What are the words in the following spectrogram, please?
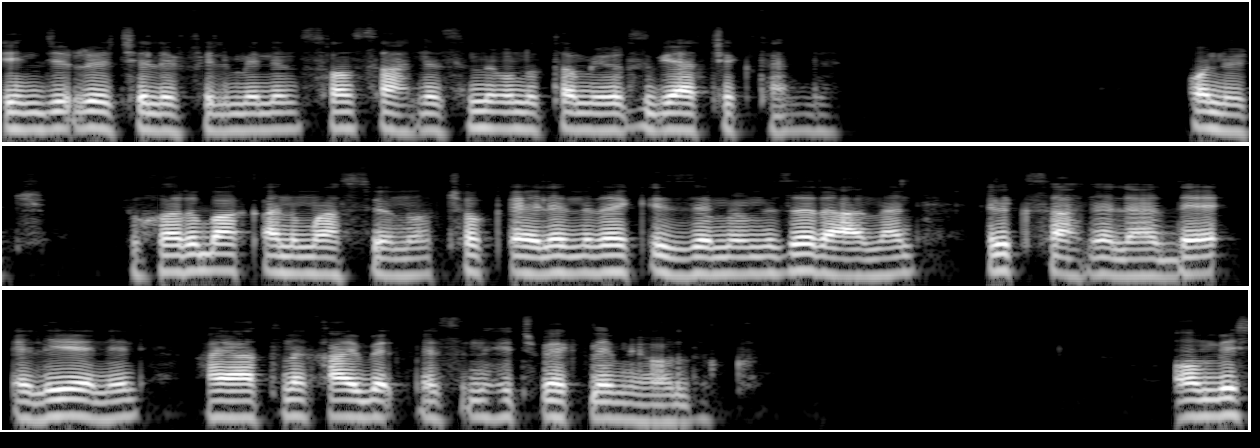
İncir Reçeli filminin son sahnesini unutamıyoruz gerçekten de. 13. Yukarı Bak animasyonu çok eğlenerek izlememize rağmen ilk sahnelerde Eliye'nin hayatını kaybetmesini hiç beklemiyorduk. 15.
